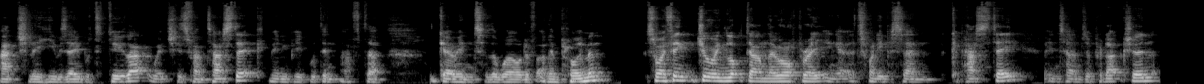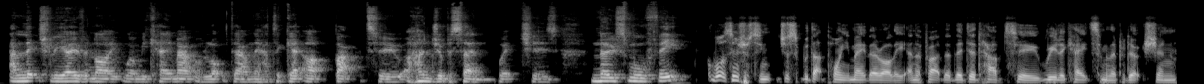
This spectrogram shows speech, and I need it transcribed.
actually he was able to do that, which is fantastic, meaning people didn't have to go into the world of unemployment. So I think during lockdown they were operating at a twenty percent capacity in terms of production. And literally overnight, when we came out of lockdown, they had to get up back to 100%, which is no small feat. What's interesting, just with that point you make there, Ollie, and the fact that they did have to relocate some of the production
